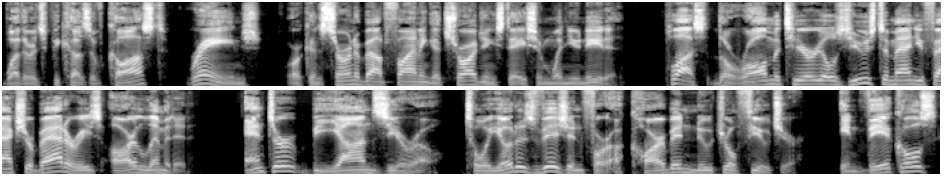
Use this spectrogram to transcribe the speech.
whether it's because of cost, range, or concern about finding a charging station when you need it. Plus, the raw materials used to manufacture batteries are limited. Enter Beyond Zero, Toyota's vision for a carbon neutral future. In vehicles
